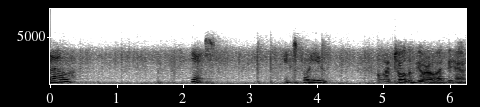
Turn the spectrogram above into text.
Hello? Yes. It's for you. Oh, I told the Bureau I'd be here.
